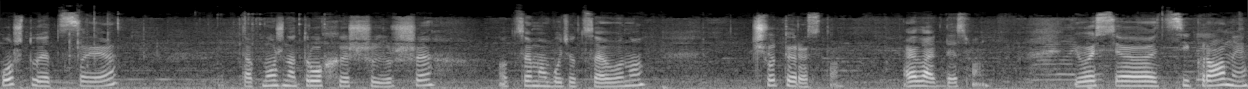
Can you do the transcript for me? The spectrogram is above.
Коштує це. Так, можна трохи ширше. Оце, мабуть, оце воно. 400. I like this one. І ось е, ці крани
